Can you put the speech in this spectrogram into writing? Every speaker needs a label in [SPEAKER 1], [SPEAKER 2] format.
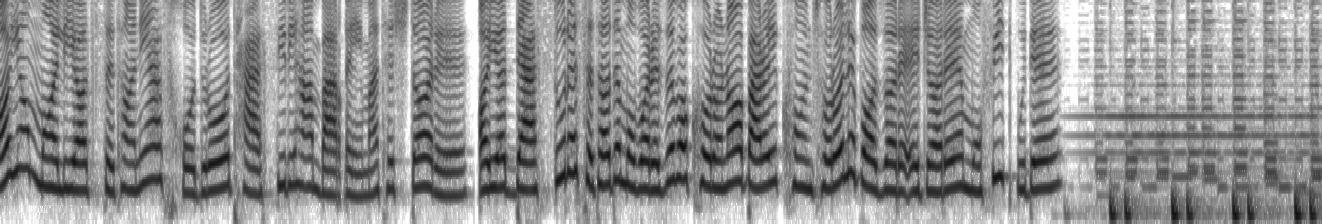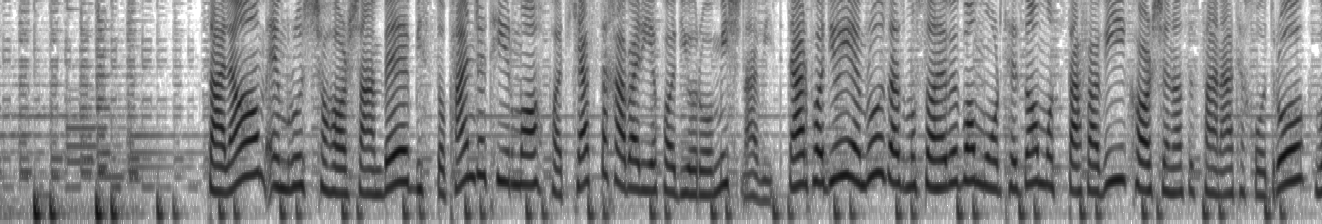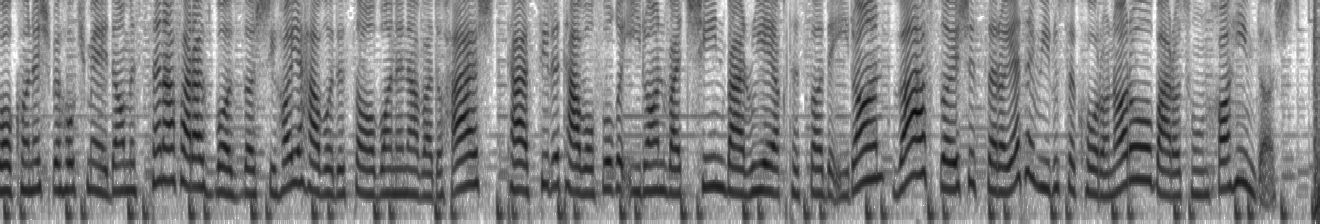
[SPEAKER 1] آیا مالیات ستانی از خودرو تأثیری هم بر قیمتش داره؟ آیا دستور ستاد مبارزه با کرونا برای کنترل بازار اجاره مفید بوده؟ سلام امروز چهارشنبه 25 تیر ماه پادکست خبری پادیو رو میشنوید. در پادیوی امروز از مصاحبه با مرتزا مصطفوی کارشناس صنعت خودرو واکنش به حکم اعدام سه نفر از بازداشتی های حوادث آبان 98 تاثیر توافق ایران و چین بر روی اقتصاد ایران و افزایش سرایت ویروس کرونا رو براتون خواهیم داشت.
